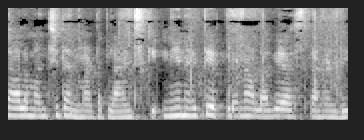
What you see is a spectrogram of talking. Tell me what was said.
చాలా మంచిదన్నమాట ప్లాంట్స్కి. నేనైతే ఎప్పుడైనా అలాగే వేస్తానండి.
